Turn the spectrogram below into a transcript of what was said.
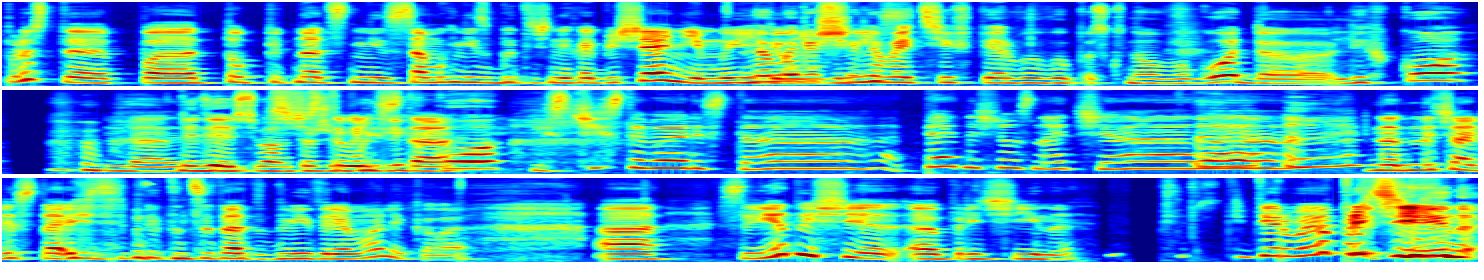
Просто по топ-15 самых несбыточных обещаний мы идем. Но мы решили вниз. войти в первый выпуск Нового года легко, да, Надеюсь, вам тоже будет листа. легко. Из чистого листа опять начнем сначала. Надо вначале ставить эту цитату Дмитрия Маликова. А, следующая а, причина. Первая причина.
